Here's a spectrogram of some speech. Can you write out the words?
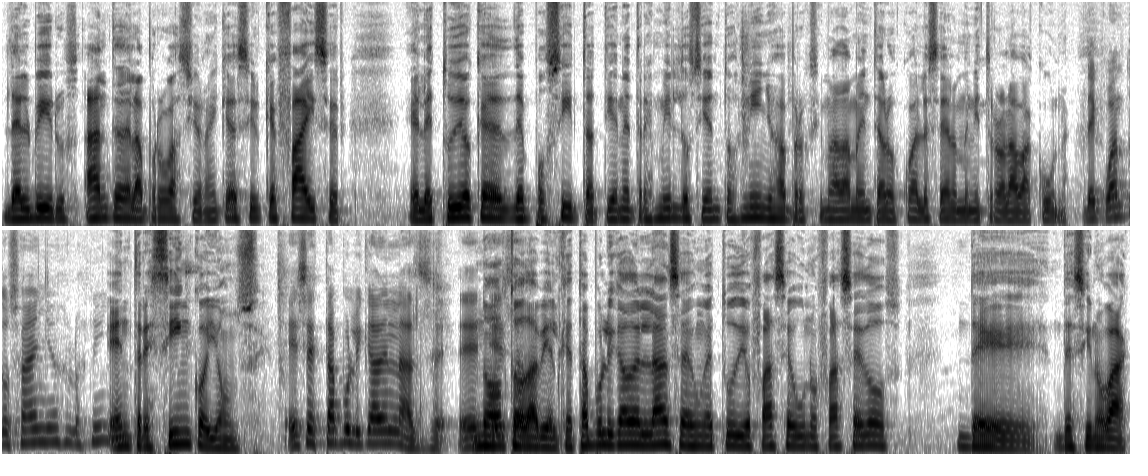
del virus antes de la aprobación. Hay que decir que Pfizer El estudio que deposita tiene 3.200 niños aproximadamente a los cuales se administró la vacuna. ¿De cuántos años los niños? Entre 5 y 11. ¿Ese está publicado en Lance? Eh, no, esa- todavía. El que está publicado en Lance es un estudio fase 1, fase 2 de, de Sinovac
